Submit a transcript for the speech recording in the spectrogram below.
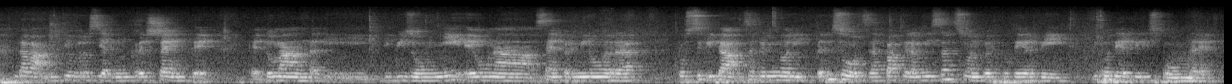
davanti, ovvero sia di un crescente eh, domanda di, di, bisogni e una sempre minor possibilità, sempre minori risorse da parte delle amministrazioni per potervi, potervi rispondere.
